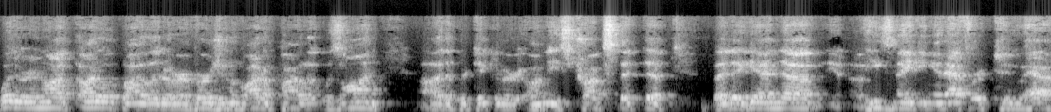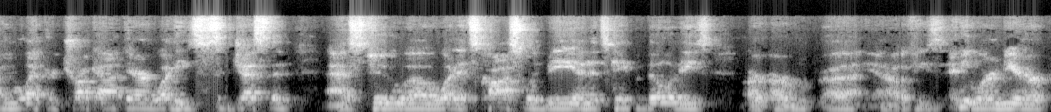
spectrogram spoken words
whether or not autopilot or a version of autopilot was on uh, the particular on these trucks. But uh, but again, uh, you know, he's making an effort to have an electric truck out there. What he's suggested as to uh, what its cost would be and its capabilities are, are uh, you know, if he's anywhere near,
